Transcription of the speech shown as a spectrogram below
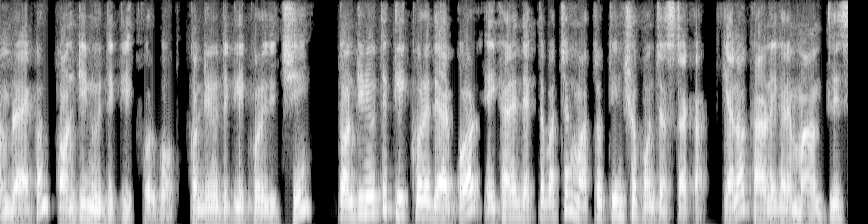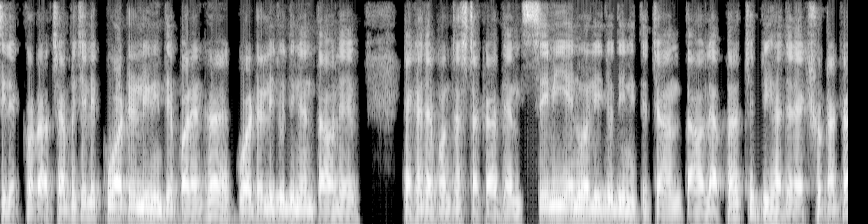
আমরা এখন কন্টিনিউতে ক্লিক করব। কন্টিনিউতে ক্লিক করে দিচ্ছি। কন্টিনিউতে ক্লিক করে দেওয়ার পর এখানে দেখতে পাচ্ছেন মাত্র তিনশো পঞ্চাশ টাকা। কেন? কারণ এখানে মান্থলি সিলেক্ট করা আছে। আপনি চাইলে কোয়ার্টারলি নিতে পারেন। হ্যাঁ কোয়ার্টারলি যদি নেন তাহলে এক হাজার পঞ্চাশ টাকা। দেন সেমি অ্যানুয়ালি যদি নিতে চান তাহলে আপনার হচ্ছে দুই হাজার একশো টাকা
